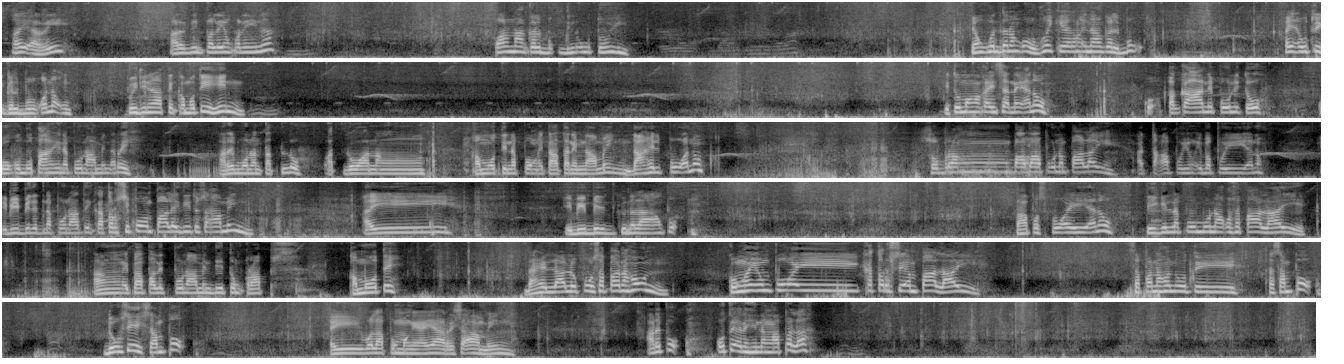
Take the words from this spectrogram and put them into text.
Ay, ari. Ari din pala yung kanina. Parang nagalbok din utoy. Yung ganda ng uhoy, kaya lang inagalbok. Ay, utoy, galbo ka na oh. Pwede na natin kamutihin. Ito mga kainsan ay ano, pagkaani po nito, kukubutahin na po namin ari. Ari mo ng tatlo at gawa ng kamuti na po ang itatanim namin. Dahil po ano, sobrang baba po ng palay. At saka po yung iba po y, ano, ibibilid na po natin. 14 po ang palay dito sa amin. Ay ibibilid ko na lang po. Tapos po ay ano, tigil na po muna ako sa palay. Ang ipapalit po namin ditong crops, kamote. Dahil lalo po sa panahon. Kung ngayon po ay 14 ang palay. Sa panahon uti sa 10. 12, 10. Ay wala pong mangyayari sa amin. Ari po, uti anahin na nga pala.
